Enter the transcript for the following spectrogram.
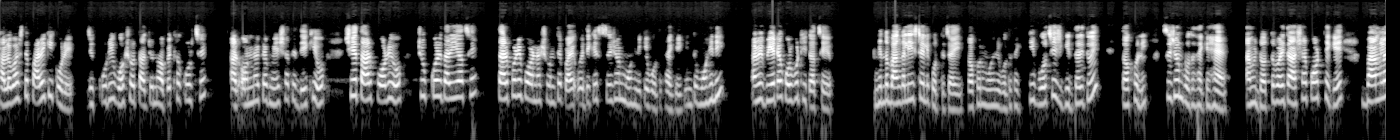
ভালোবাসতে পারে কি করে? যে কুড়ি বছর তার জন্য অপেক্ষা করছে। আর অন্য একটা মেয়ের সাথে দেখেও সে তারপরেও চুপ করে দাঁড়িয়ে আছে। তারপরে পর্ণা শুনতে পায়, ওইদিকে সৃজন মোহিনীকে বলতে থাকে, কিন্তু মোহিনী, আমি বিয়েটা করব ঠিক আছে, কিন্তু বাঙালি স্টাইলে করতে চাই। তখন মোহিনী বলতে থাকে, কি বলছিস গিরধারী তুই? তখনই সৃজন বলতে থাকে হ্যাঁ আমি দত্ত বাড়িতে আসার পর থেকে বাংলা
